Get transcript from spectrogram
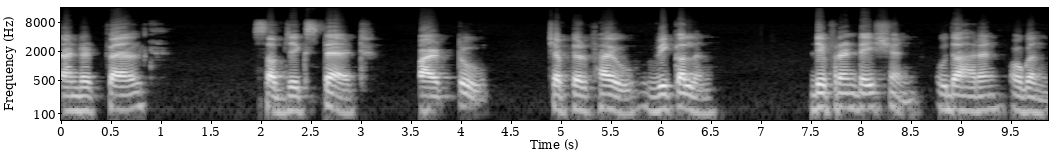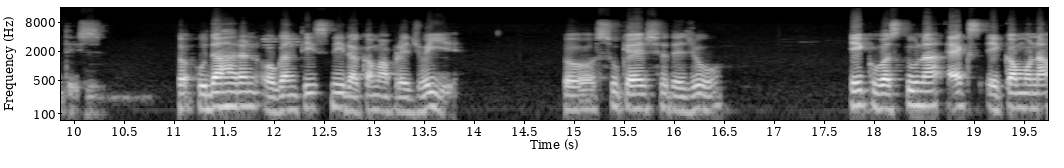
Standard 12th, Subject Stat, Part 2, Chapter 5, વિકલન ડિફરન્ટેશન ઉદાહરણ ઓગણત્રીસ. તો ઉદાહરણ ઓગણત્રીસની રકમ આપણે જોઈએ. તો શું કહે છે તે જો એક વસ્તુના એક્સ એકમોના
